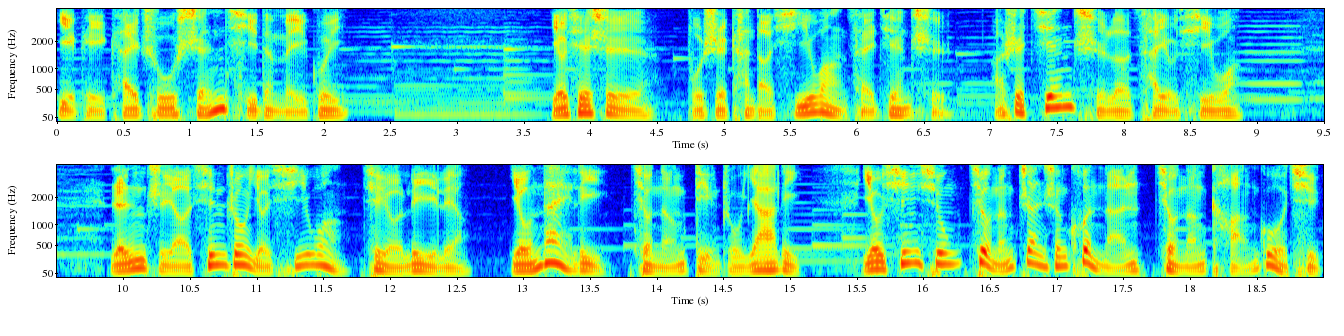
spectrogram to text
也可以开出神奇的玫瑰。有些事不是看到希望才坚持，而是坚持了才有希望。人只要心中有希望，就有力量，有耐力就能顶住压力，有心胸就能战胜困难，就能扛过去。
